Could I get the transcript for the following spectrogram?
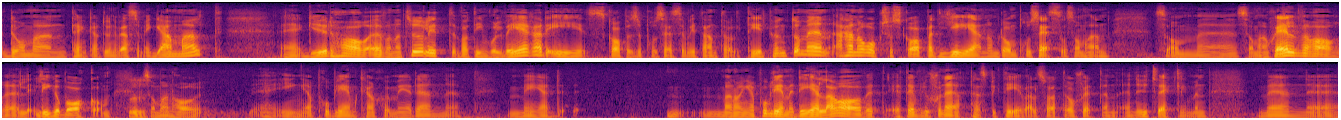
då man tänker att universum är gammalt. Eh, Gud har övernaturligt varit involverad i skapelseprocessen vid ett antal tidpunkter men han har också skapat genom de processer som han, som, eh, som han själv har, ligger bakom. Mm. Så man har inga problem kanske med, en, med man har inga problem med delar av ett, ett evolutionärt perspektiv, alltså att det har skett en, en utveckling. Men, men, eh,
